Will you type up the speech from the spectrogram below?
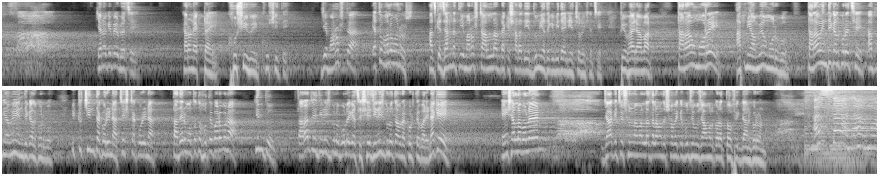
কেন কেঁপে উঠেছে? কারণ একটাই, খুশি হয়ে খুশিতে। যে মানুষটা এত ভালো মানুষ, আজকে জান্নাতি মানুষটা আল্লাহর ডাকে সাড়া দিয়ে দুনিয়া থেকে বিদায় নিয়ে চলে এসেছে। প্রিয় ভাইরা আমার, তারাও মরে, আপনি আমিও মরব। তারাও ইন্তেকাল করেছে, আপনি আমিও ইন্তেকাল করব। একটু চিন্তা করি না, চেষ্টা করি না। তাদের মতো তো হতে পারব না। কিন্তু তারা যে জিনিসগুলো বলে গেছে সেই জিনিসগুলো তো আমরা করতে পারি নাকি? ইনশাল্লাহ বলেন। যা কিছু শুনলাম আল্লাহ তালা আমাদের সবাইকে বুঝে বুঝে আমল করার তৌফিক দান করুন। আসসালামু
